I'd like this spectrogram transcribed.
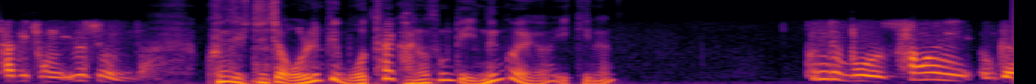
차기 총리 1순위입니다. 근데 진짜 올림픽 못할 가능성도 있는 거예요, 있기는? 근데 뭐 상황이 그러니까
